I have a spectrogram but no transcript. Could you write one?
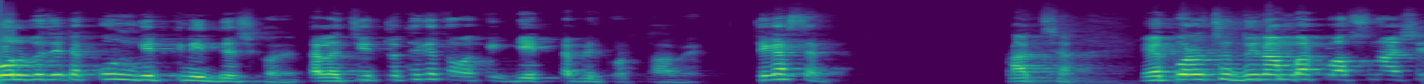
বলবে যে এটা কোন গেটকে নির্দেশ করে। তাহলে চিত্র থেকে তোমাকে গেটটা বের করতে হবে, ঠিক আছে? আচ্ছা এরপর হচ্ছে দুই নাম্বার প্রশ্ন আসে,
